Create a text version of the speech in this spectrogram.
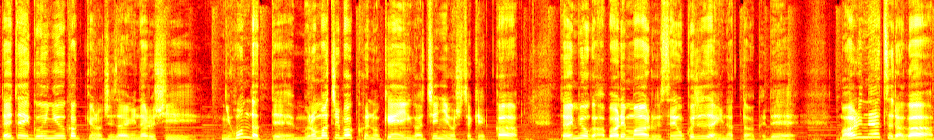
大体軍友割拠の時代になるし日本だって室町幕府の権威が地に落ちた結果大名が暴れ回る戦国時代になったわけで周りのやつらが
